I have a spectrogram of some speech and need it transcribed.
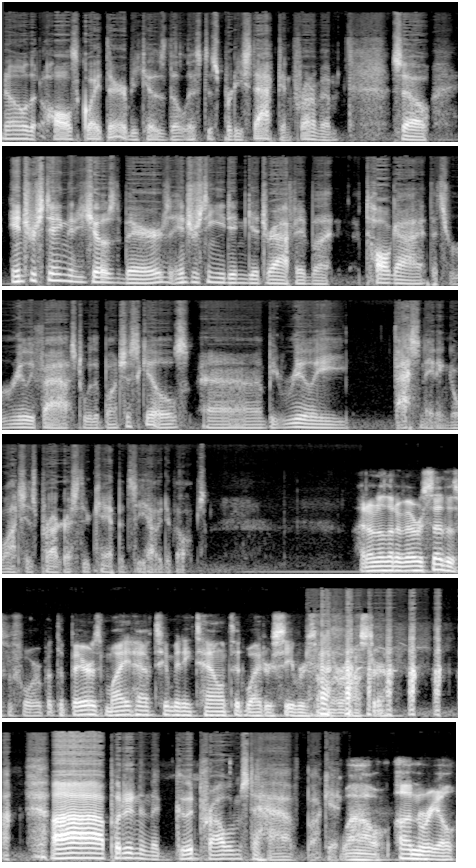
know that Hall's quite there because the list is pretty stacked in front of him. So interesting that he chose the Bears. Interesting he didn't get drafted, but A tall guy that's really fast with a bunch of skills. Uh, be really fascinating to watch his progress through camp and see how he develops. I don't know that I've ever said this before, but the Bears might have too many talented wide receivers on the roster. Ah, put it in the good problems to have bucket. Wow, unreal.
